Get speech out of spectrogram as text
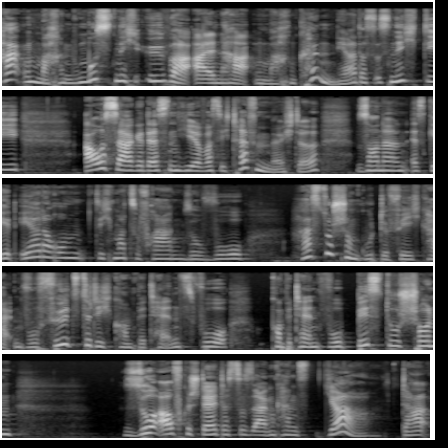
Haken machen. Du musst nicht überall einen Haken machen können. Ja, das ist nicht die Aussage dessen hier, was ich treffen möchte, sondern es geht eher darum, dich mal zu fragen, so, wo hast du schon gute Fähigkeiten? Wo fühlst du dich kompetent? Wo, kompetent? Wo bist du schon so aufgestellt, dass du sagen kannst, ja, da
